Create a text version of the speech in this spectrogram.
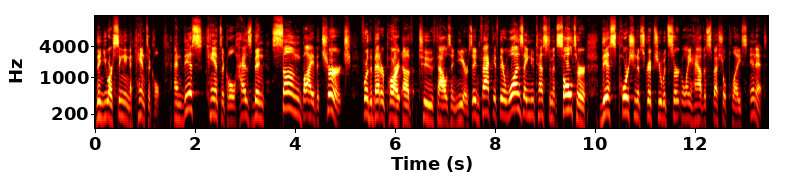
then you are singing a canticle. And this canticle has been sung by the church for the better part of 2,000 years. In fact, if there was a New Testament Psalter, this portion of Scripture would certainly have a special place in it.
